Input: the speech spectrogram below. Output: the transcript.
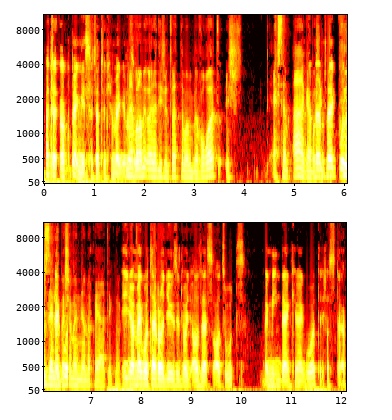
Hát akkor megnézheted, hogyha megjön mert az valami olyan edition vettem, amiben volt, és eszem ágába sincs, meg volt- közelébe meg volt- sem menni annak a játéknak. Így van, meg volt erről a győződve, hogy az lesz a cucc, meg mindenki meg volt, és aztán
